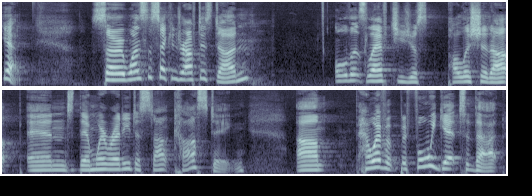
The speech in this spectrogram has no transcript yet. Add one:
yeah. So, once the second draft is done, all that's left, you just polish it up, and then we're ready to start casting. Um, however, before we get to that,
